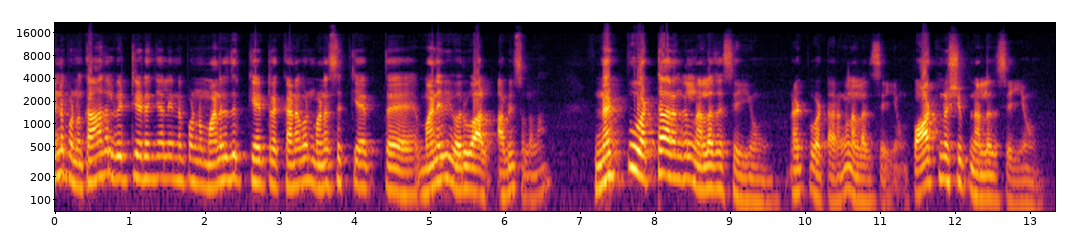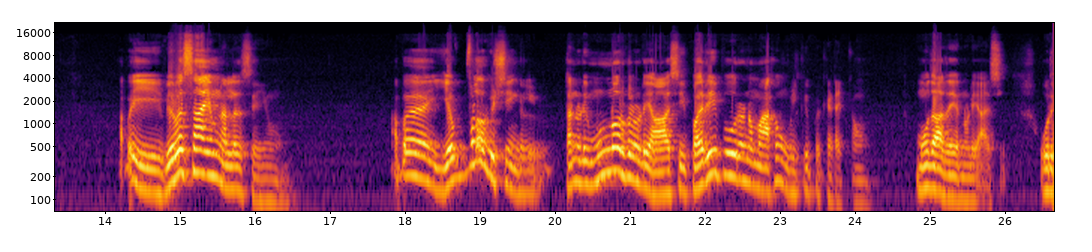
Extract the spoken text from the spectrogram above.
என்ன பண்ணும்? காதல் வெற்றி அடைஞ்சாலும் என்ன பண்ணும்? மனதிற்கேற்ற கணவன் மனசுக்கேற்ற மனைவி வருவாள் அப்படின்னு சொல்லலாம். நட்பு வட்டாரங்கள் நல்லதை செய்யும். நட்பு வட்டாரங்கள் நல்லது செய்யும். பார்ட்னர்ஷிப் நல்லது செய்யும். அப்போ விவசாயம் நல்லது செய்யும். அப்போ எவ்வளோ விஷயங்கள் தன்னுடைய முன்னோர்களுடைய ஆசி பரிபூரணமாக உங்களுக்கு இப்போ கிடைக்கும். மூதாதையனுடைய ஆசி. ஒரு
